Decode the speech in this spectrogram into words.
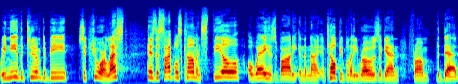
We need the tomb to be secure, lest his disciples come and steal away his body in the night and tell people that he rose again from the dead.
